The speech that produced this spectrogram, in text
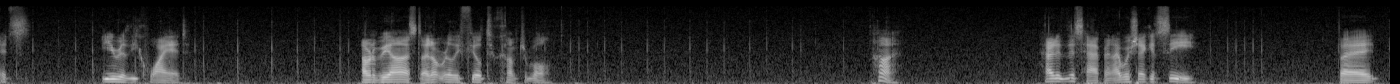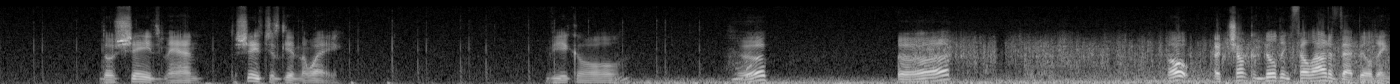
It's eerily quiet. I'm gonna be honest, I don't really feel too comfortable. Huh. How did this happen? I wish I could see. But those shades, man. The shades just get in the way. Vehicle. Up. Up. Oh, a chunk of building fell out of that building.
